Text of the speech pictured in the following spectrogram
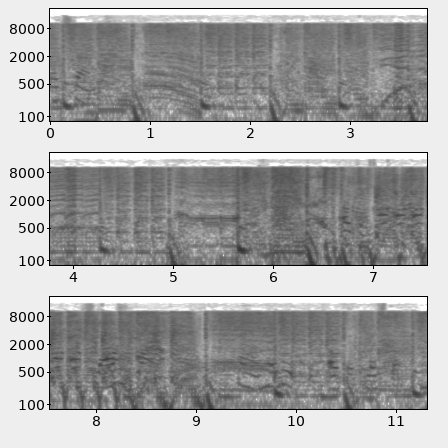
Let's dance. Okay. Slow. Hang on, heavy. Okay, let's go.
